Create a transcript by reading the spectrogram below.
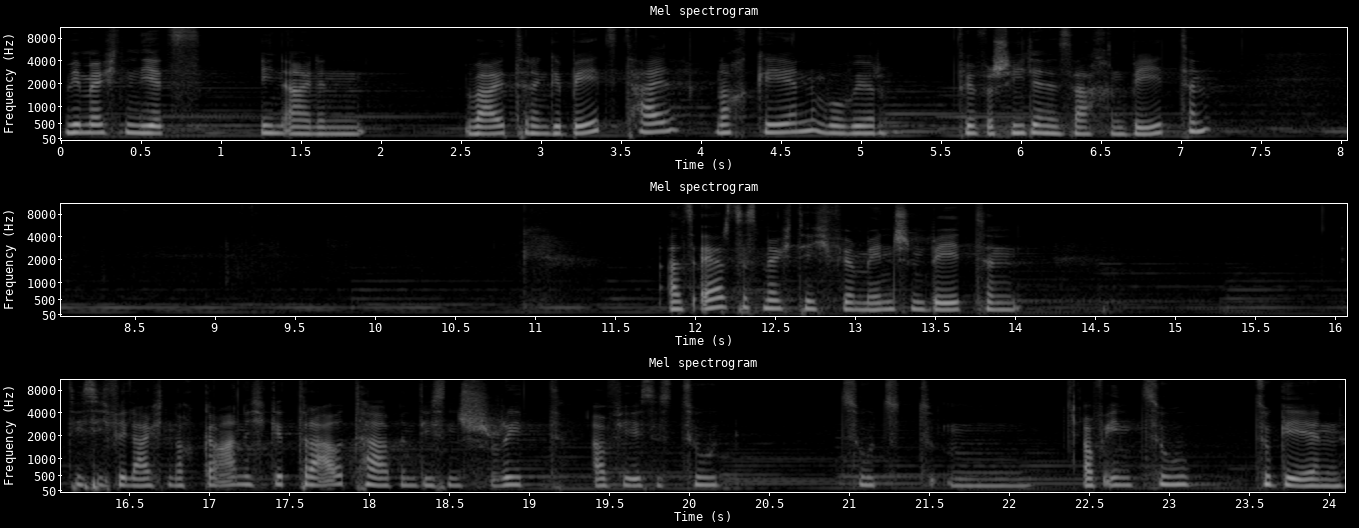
Wir möchten jetzt in einen weiteren Gebetsteil noch gehen, wo wir für verschiedene Sachen beten. Als erstes möchte ich für Menschen beten, die sich vielleicht noch gar nicht getraut haben, diesen Schritt auf Jesus zu, zu, zu mm, auf ihn zu zu gehen.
